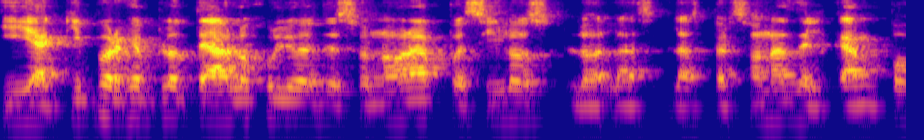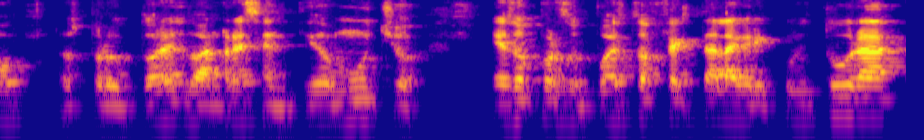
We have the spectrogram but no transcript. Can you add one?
Y aquí, por ejemplo, te hablo, Julio, desde Sonora, pues sí, los, las, las, personas del campo, los productores lo han resentido mucho. Eso, por supuesto, afecta a la agricultura.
